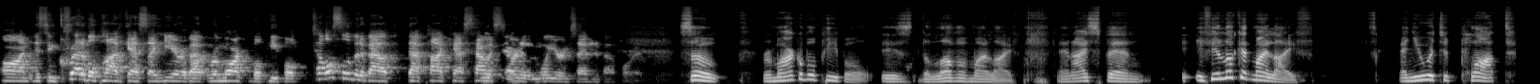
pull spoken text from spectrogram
on this incredible podcast I hear about remarkable people. Tell us a little bit about that podcast, how it started, and what you're excited about for it. So, Remarkable People is the love of my life. And I spend, if you look at my life and you were to plot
